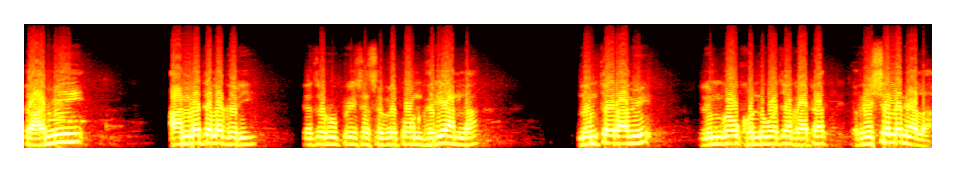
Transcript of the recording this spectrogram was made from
तर आम्ही आणला त्याला घरी. त्याचं रूपरेषा सगळं पाहून घरी आणला. नंतर आम्ही लिमगाव खंडोबाच्या घाटात रेशनला न्याला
